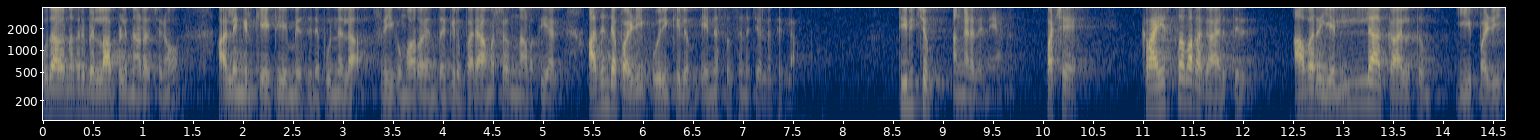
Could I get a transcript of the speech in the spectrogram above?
ഉദാഹരണത്തിന് വെള്ളാപ്പള്ളി നടച്ചനോ അല്ലെങ്കിൽ കെ പി എം എസിന്റെ പുന്നല ശ്രീകുമാറോ എന്തെങ്കിലും പരാമർശം നടത്തിയാൽ അതിന്റെ പഴി ഒരിക്കലും എൻ എസ് എസിന് ചെല്ലത്തില്ല. തിരിച്ചും അങ്ങനെ തന്നെയാണ്. പക്ഷേ ക്രൈസ്തവരുടെ കാര്യത്തിൽ അവർ എല്ലാ കാലത്തും ഈ പഴി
